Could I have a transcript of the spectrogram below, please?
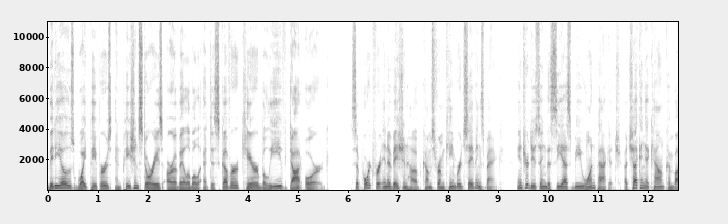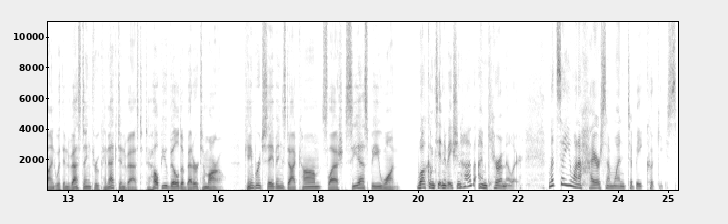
Videos, white papers, and patient stories are available at discovercarebelieve.org. Support for Innovation Hub comes from Cambridge Savings Bank. Introducing the CSB One package, a checking account combined with investing through Connect Invest to help you build a better tomorrow. CambridgeSavings.com/slash/CSB1. Welcome to Innovation Hub. I'm Kara Miller. Let's say you want to hire someone to bake cookies.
